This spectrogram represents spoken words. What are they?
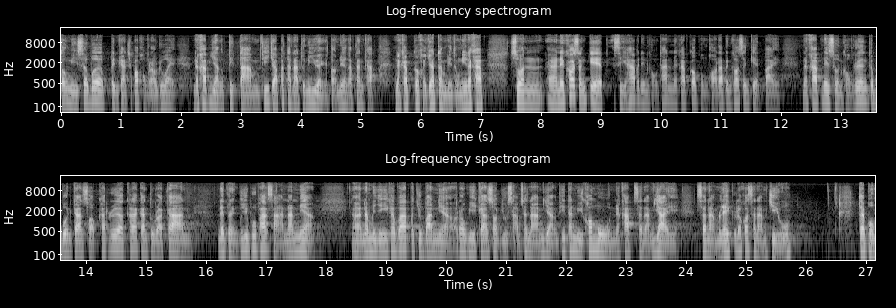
ต้องมีเซิร์ฟเวอร์เป็นการเฉพาะของเราด้วยนะครับยังติดตามที่จะพัฒนาตัวนี้อยู่อย่างต่อเนื่องครับท่านครับนะครับก็ขออนุญาตนำเรียนตรงนี้นะครับ ส่วนในข้อสังเกต 4-5 ประเด็นของท่านนะครับ ก็ผมขอรับเป็นข้อสังเกตไปนะครับในส่วนของเรื่องกระบวนการสอบคัดเลือกข้าราชการตุลาการ ในตำแหน่งผู้ช่วยผู้พิพากษานั้นเนี่ยอ่านำเรียนอย่างนี้ครับว่าปัจจุบันเนี่ยเรามีการสอบอยู่ 3 สนามอย่างที่ท่านมีข้อมูลนะครับสนามใหญ่ สนามเล็กแล้วก็สนามจิ๋วแต่ผม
